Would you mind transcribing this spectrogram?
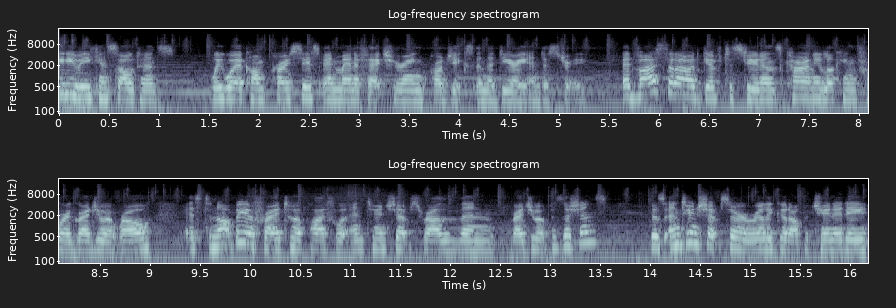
FD consultants, we work on process and manufacturing projects in the dairy industry. Advice that I would give to students currently looking for a graduate role is to not be afraid to apply for internships rather than graduate positions, because internships are a really good opportunity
